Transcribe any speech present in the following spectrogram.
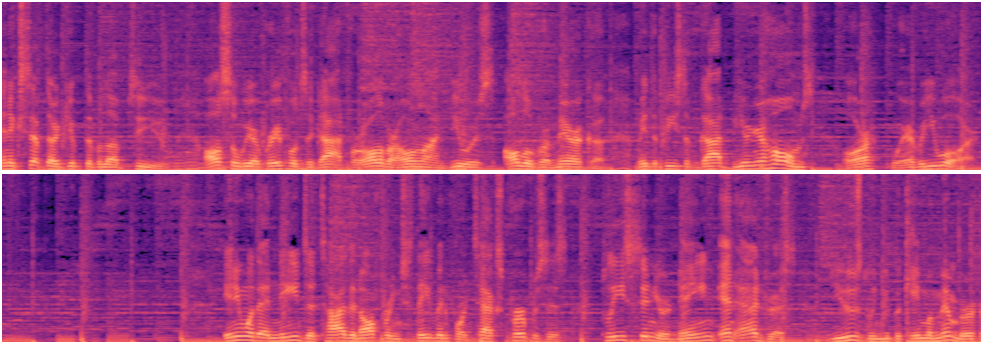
and accept our gift of love to you. Also, we are grateful to God for all of our online viewers all over America. May the peace of God be in your homes or wherever you are. Anyone that needs a tithe and offering statement for tax purposes, please send your name and address used when you became a member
